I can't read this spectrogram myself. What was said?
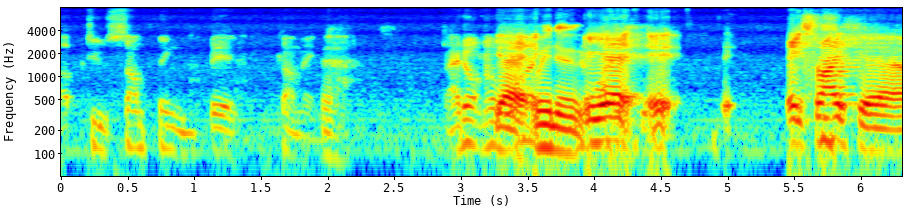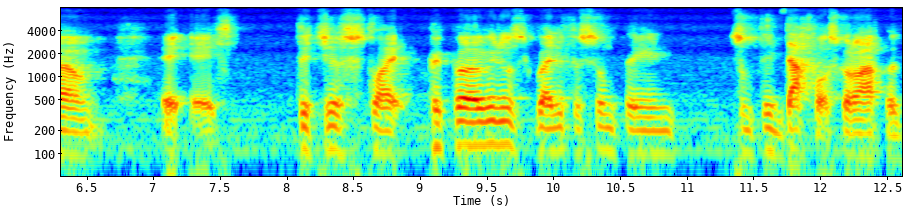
up to something big coming. Yeah. I don't know. Yeah, we know. Yeah, it, it, it's like um, it, it's they're just like preparing us ready for something, something daft what's going to happen.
